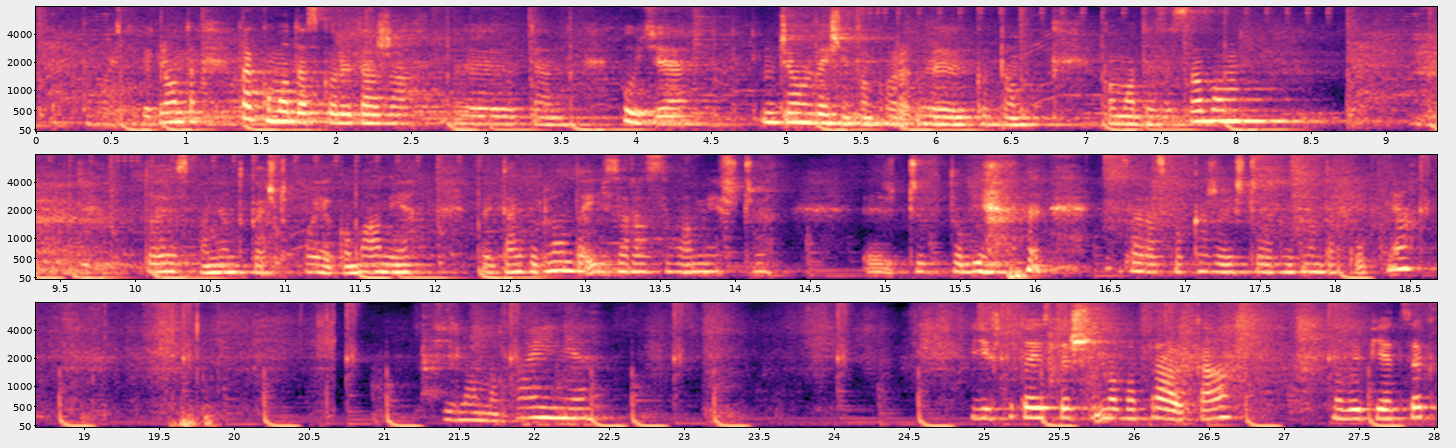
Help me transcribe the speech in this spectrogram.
Tak to właśnie wygląda. Ta komoda z korytarza y, ten pójdzie, znaczy on weźmie tą, y, tą komodę ze sobą. Jest pamiątka jeszcze po jego mamie. No i tak wygląda i zaraz Wam jeszcze, y, czy Tobie, zaraz pokażę jeszcze jak wygląda kuchnia. Zielono fajnie. Widzisz, tutaj jest też nowa pralka, nowy piecyk,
